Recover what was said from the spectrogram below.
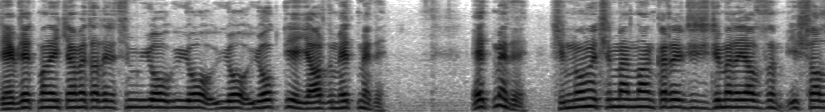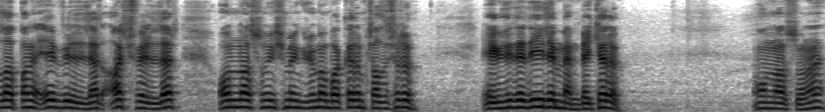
Devlet bana ikamet adresim yok, yok, yok, yok diye yardım etmedi. Etmedi. Şimdi onun için ben Ankara Cimer'e yazdım. İnşallah bana ev verirler, aç verirler. Ondan sonra işime gücüme bakarım, çalışırım. Evli de değilim ben, bekarım. Ondan sonra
